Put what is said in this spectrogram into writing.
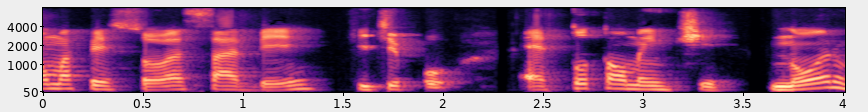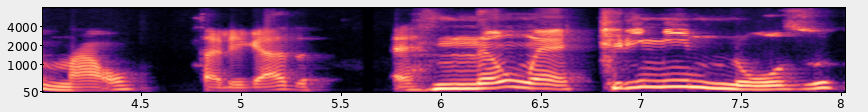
uma pessoa saber que, tipo, é totalmente normal, tá ligado? É, não é criminoso,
